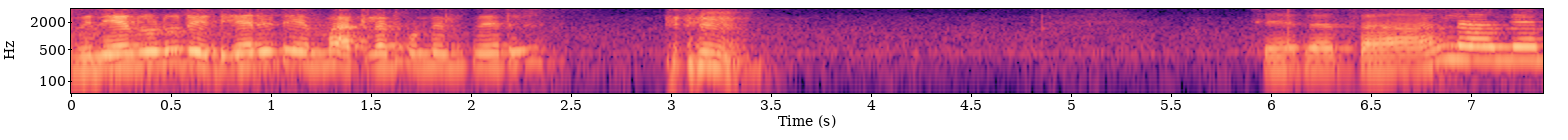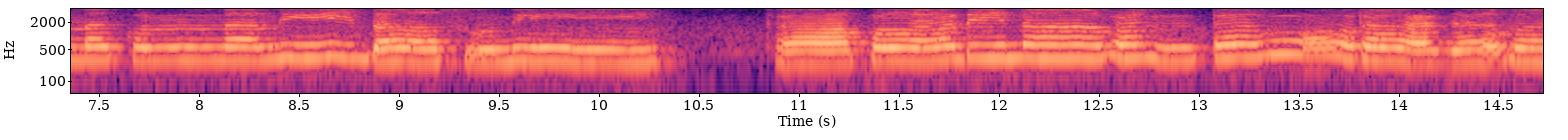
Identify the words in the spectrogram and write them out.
విరియలుడు రెడ్డి గారు ఏం మాట్లాడుకుంటూ వెళ్ళిపోయారు? చెరసాల వెనకున్న నీ దాసుని కాపాడిన వంట రాఘవా.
